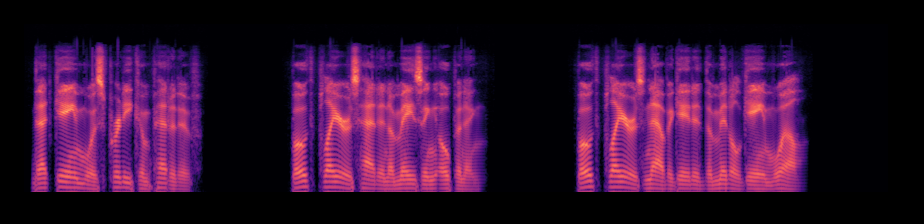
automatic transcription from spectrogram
That game was pretty competitive. Both players had an amazing opening. Both players navigated the middle game well.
